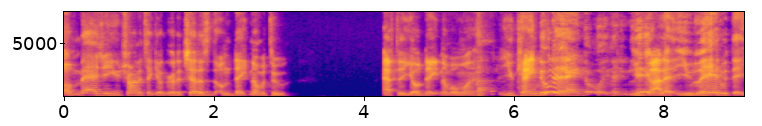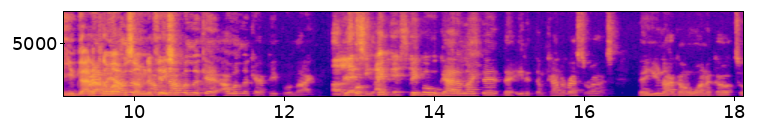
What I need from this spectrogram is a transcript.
imagine you trying to take your girl to Cheddar's on date number two after your date number one. You can't do that. You can't do it because you, You live gotta, with it. you led with that. You gotta I come mean, up I with look- something I mean. I would look at I would look at people like unless people, you like peop- that shit. people who got it like that that eat at them kind of restaurants. Then you're not gonna want to go to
